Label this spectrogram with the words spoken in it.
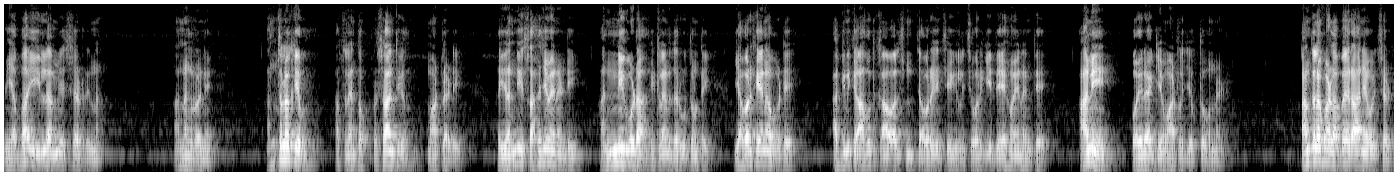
మీ అబ్బాయి ఇల్లు అమ్మేసాడు నిన్న. అన్నంలోనే అంతలోకి అసలు ఎంతో ప్రశాంతిగా మాట్లాడి ఇవన్నీ సహజమేనండి. అన్నీ కూడా ఇట్లానే జరుగుతుంటాయి. ఎవరికైనా ఒకటే అగ్నికి ఆహుతి కావాల్సింది ఎవరైనా చేయగలి చివరికి దేహమైనంతే అని వైరాగ్య మాటలు చెప్తూ ఉన్నాడు. అంతలో వాళ్ళ అబ్బాయి రానే వచ్చాడు.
